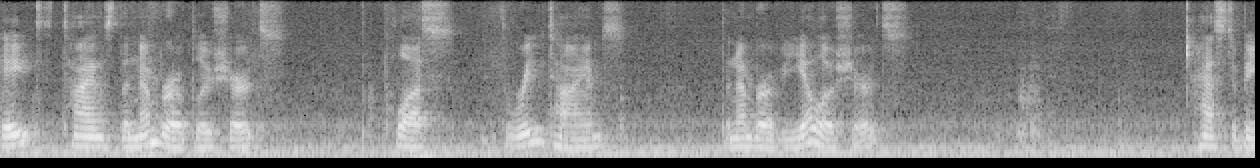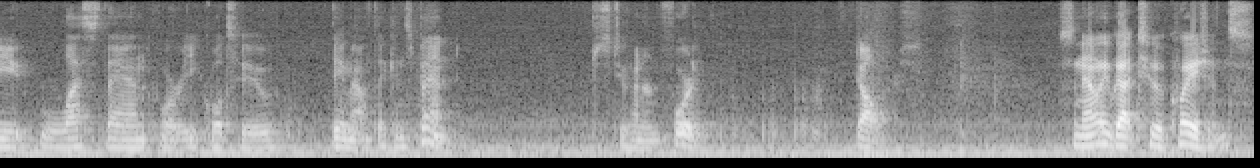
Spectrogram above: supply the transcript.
8 times the number of blue shirts plus 3 times the number of yellow shirts has to be less than or equal to the amount they can spend, which is $240. So now we've got two equations.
